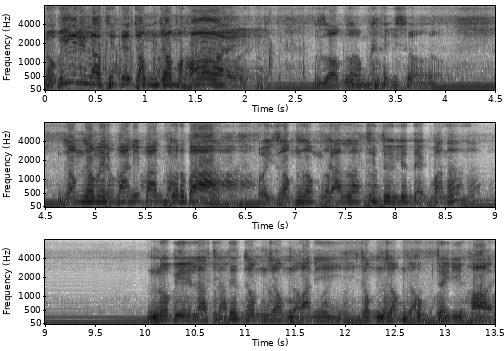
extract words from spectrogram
নবীর লাথিতে জমজম হয়। জমজম খাইছ? জমজমের পানি পান করবা। ওই জমজম কার লাথি তৈলে দেখবা না? নবীর লাথিতে জমজম পানি জমজম খুব তৈরি হয়।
